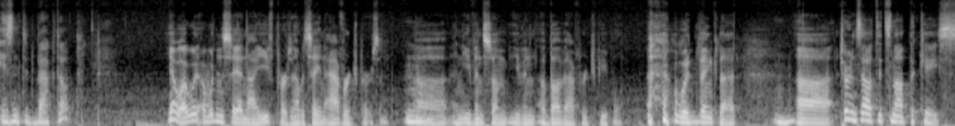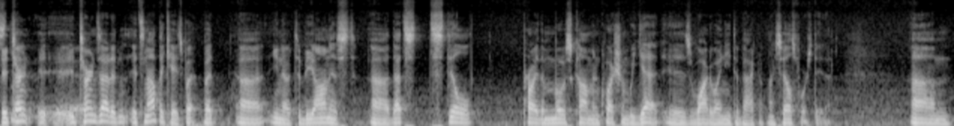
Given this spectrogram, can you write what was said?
Isn't it backed up? Yeah, well, I w- I wouldn't say a naive person. I would say an average person, Mhm. uh, and even some even above average people would think that. Uh, Turns out it's not the case. it, turn, it, it turns out it, it's not the case, but but uh, you know, to be honest, uh, that's still probably the most common question we get is why do I need to back up my Salesforce data? Um,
